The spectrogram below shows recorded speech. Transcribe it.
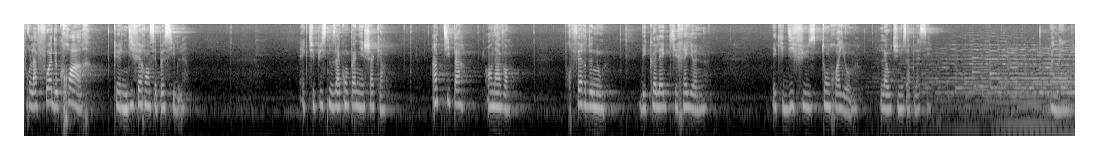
pour la foi de croire qu'une différence est possible. et que tu puisses nous accompagner chacun, un petit pas en avant, pour faire de nous des collègues qui rayonnent et qui diffusent ton royaume là où tu nous as placés. Amen.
